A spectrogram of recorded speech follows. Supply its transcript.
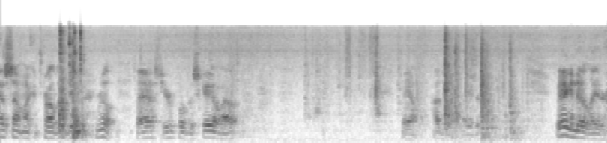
Yeah, something I could probably do real fast here, pull the scale out. Yeah, I'll do that later. We can do it later.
